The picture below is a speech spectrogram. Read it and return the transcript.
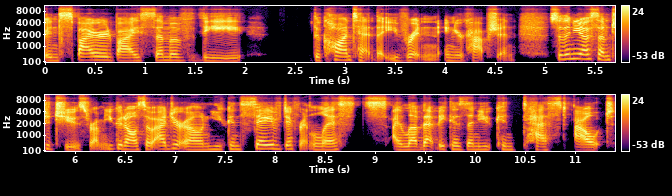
inspired by some of the the content that you've written in your caption. So then you have some to choose from. You can also add your own. You can save different lists. I love that because then you can test out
